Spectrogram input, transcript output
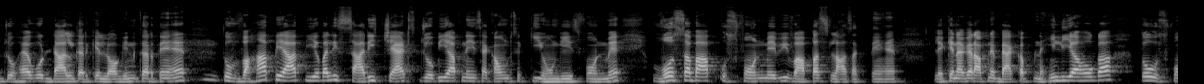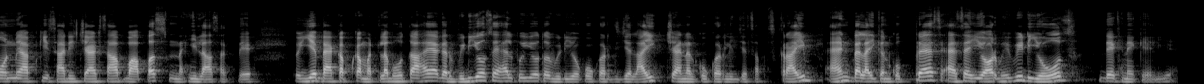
जो है वो डाल करके लॉगिन करते हैं तो वहाँ पे आप ये वाली सारी चैट्स जो भी आपने इस अकाउंट से की होंगी इस फ़ोन में वो सब आप उस फ़ोन में भी वापस ला सकते हैं। लेकिन अगर आपने बैकअप नहीं लिया होगा तो उस फ़ोन में आपकी सारी चैट्स आप वापस नहीं ला सकते। तो ये बैकअप का मतलब होता है अगर वीडियो से हेल्प हुई हो तो वीडियो को कर दीजिए लाइक चैनल को कर लीजिए सब्सक्राइब एंड बेल आइकन को प्रेस ऐसे ही और भी वीडियोस देखने के लिए।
